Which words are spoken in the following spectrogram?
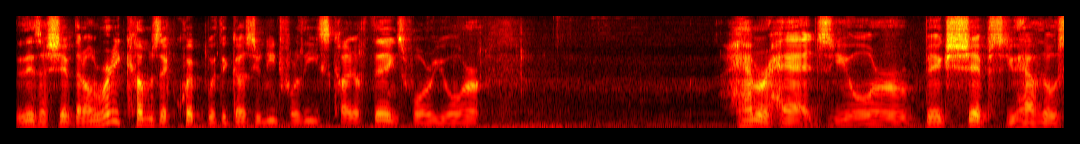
This is a ship that already comes equipped with the guns you need for these kind of things, for your hammerheads, your big ships. You have those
